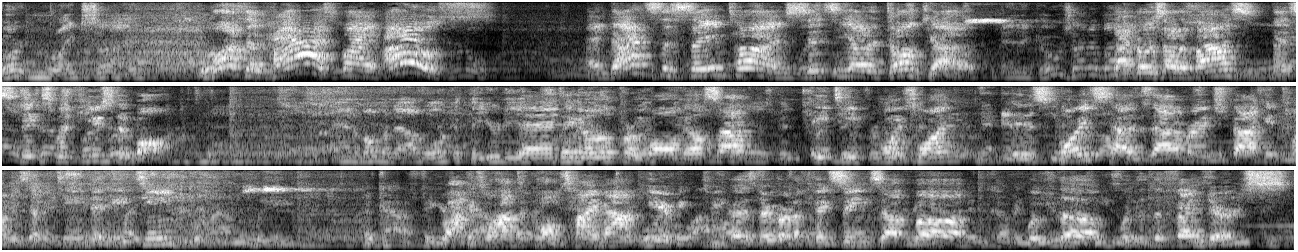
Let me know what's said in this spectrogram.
Barton right side. What the pass by House! And that's the same time since he had a dunk out. And it goes out of bounds. That goes out of bounds. That sticks with Houston ball. And a moment now to look at the year-to-year. And taking a look from Paul Millsap, Has been trending for Millsap. 18.1 is points has his average back in 2017 to 18. Around the league. They've kind of Rockets will have to call timeout here be- because they're going to fix things up uh, with the with the defenders.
